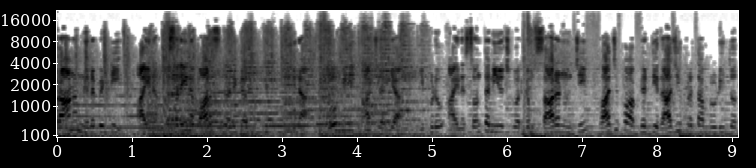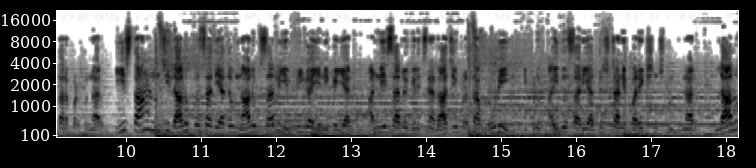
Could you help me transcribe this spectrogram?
ప్రాణం నిలబెట్టి ఆయన అసలైన వారసురాలిగా గుర్తింపు పొందిన రోహిణి ఆచార్య ఇప్పుడు ఆయన సొంత నియోజకవర్గం సారన్ నుంచి భాజపా అభ్యర్థి రాజీవ్ ప్రతాప్ రూఢీతో తలపడుతున్నారు. ఈ స్థానం నుంచి లాలూ ప్రసాద్ యాదవ్ నాలుగు సార్లు ఎంపీగా ఎన్నికయ్యారు. అన్ని సార్లు గెలిచిన రాజీవ్ ప్రతాప్ రూఢీ ఇప్పుడు ఐదోసారి అదృష్టాన్ని పరీక్షించుకుంటున్నారు. లాలూ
